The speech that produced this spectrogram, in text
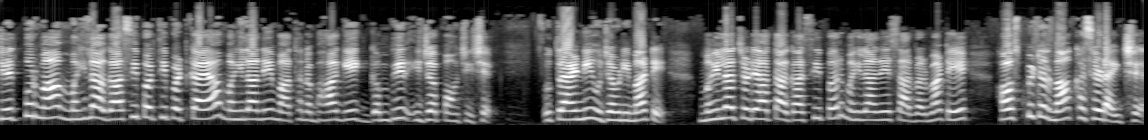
જેતપુરમાં મહિલા અગાસી પરથી પટકાયા મહિલાને માથાના ભાગે ગંભીર ઈજા પહોંચી છે. ઉત્તરાયણની ઉજવણી માટે મહિલા ચડ્યા હતા અગાસી પર. મહિલાને સારવાર માટે હોસ્પિટલમાં ખસેડાઈ છે.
